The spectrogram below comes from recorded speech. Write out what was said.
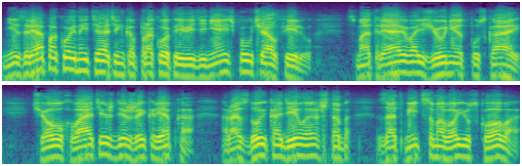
Не зря покойный тятенька Прокопий Веденеевич поучал Филю. «Смотря и вожжу не отпускай, че ухватишь, держи крепко, раздуй кадила, чтоб затмить самого Юскова.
